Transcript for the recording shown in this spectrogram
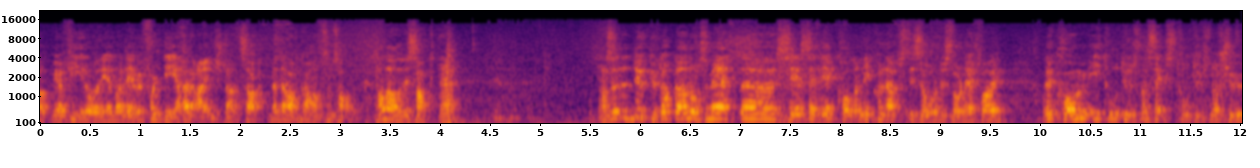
at vi har fire år igjen å leve, for det har Einstein sagt. Men det var ikke han som sa det. Han har aldri sagt det. Altså Det dukket opp da noe som het uh, CCD, Colony Collapse Disorder, står det for. Og Det kom i 2006-2007.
